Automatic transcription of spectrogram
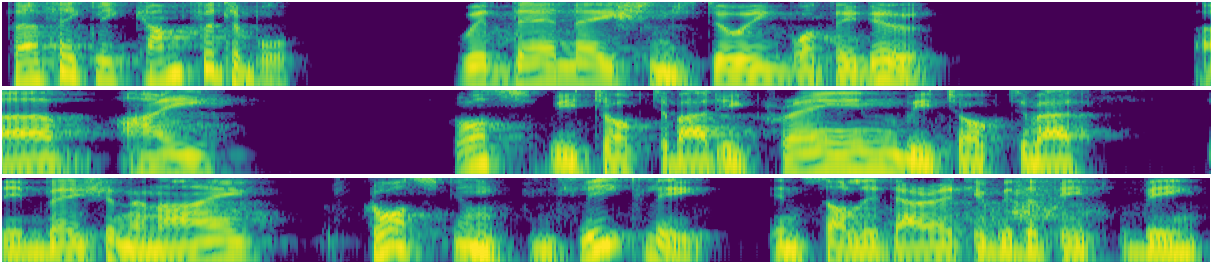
perfectly comfortable with their nations doing what they do. Uh, I, of course, we talked about Ukraine. We talked about the invasion. And I, of course, am completely in solidarity with the people being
